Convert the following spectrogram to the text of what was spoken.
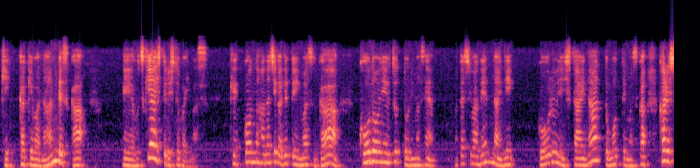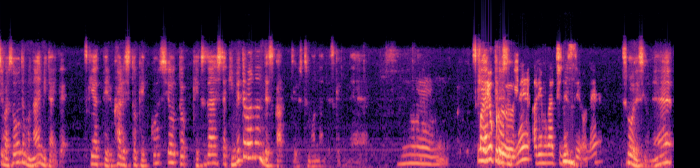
きっかけは何ですか、えー、お付き合いしている人がいます。結婚の話が出ていますが、行動に移っておりません。私は年内にゴールインしたいなと思っていますが、彼氏はそうでもないみたいで、付き合っている彼氏と結婚しようと決断した決め手は何ですかっていう質問なんですけどね。うん。まあ、よくね、ありがちですよね、うん、そうですよね。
